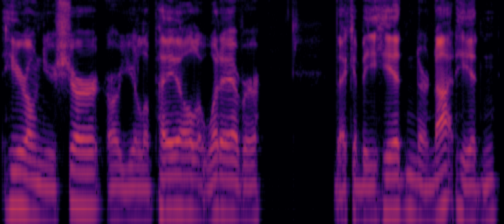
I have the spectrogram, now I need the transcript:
here on your shirt or your lapel or whatever that can be hidden or not hidden.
